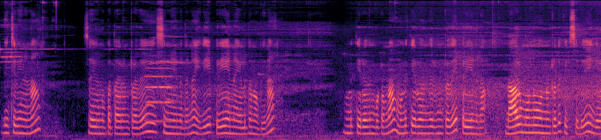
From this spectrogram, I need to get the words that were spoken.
மிகச்சிறிய எண்ணுனா சைபர் முப்பத்தாறுன்றது. சின்ன எண்ணு தானே இதே பெரிய எண்ணை எழுதணும் அப்படின்னா முந்நூற்றி இருபதுன்னு போட்டோம்னா முந்நூற்றி இருபதுன்றதே பெரிய எண்ணு தான் இந்த ஆறு மூணு ஒன்றுன்றது ஃபிக்ஸடு இந்த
